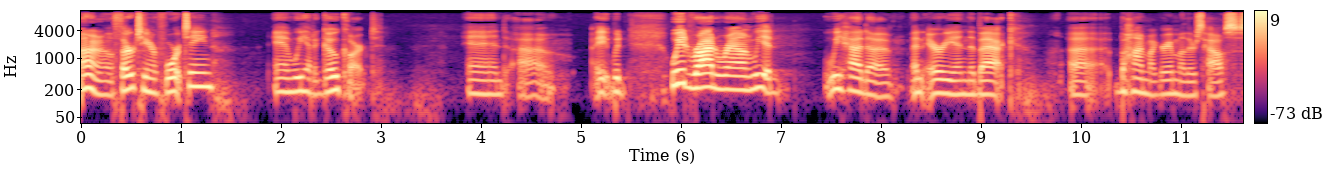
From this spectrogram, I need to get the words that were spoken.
I don't know, 13 or 14 and we had a go-kart. And uh it would we'd ride around. We had we had a an area in the back uh, behind my grandmother's house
